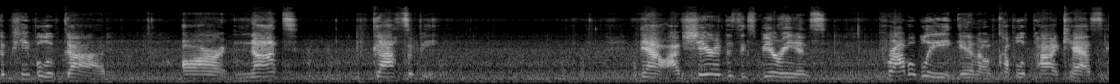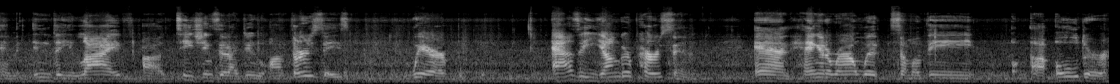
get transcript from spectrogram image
the people of God are not gossipy. Now, I've shared this experience probably in a couple of podcasts and in the live uh, teachings that I do on Thursdays, where as a younger person and hanging around with some of the uh, older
